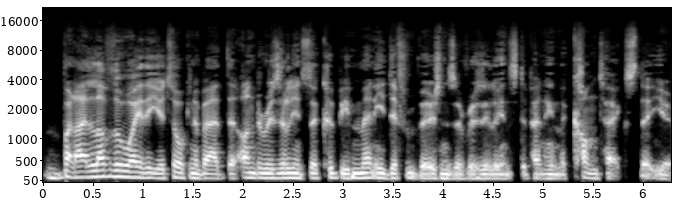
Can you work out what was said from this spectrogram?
But I love the way that you're talking about that under resilience, there could be many different versions of resilience depending on the context that you're.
